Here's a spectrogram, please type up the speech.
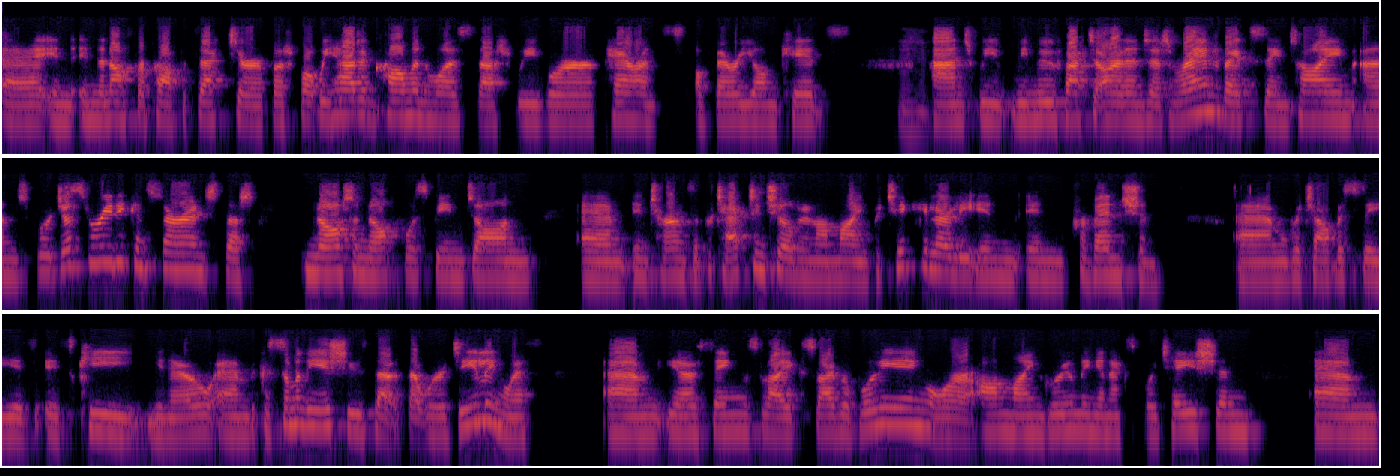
uh, in, in the not-for-profit sector. But what we had in common was that we were parents of very young kids. Mm-hmm. And we, we moved back to Ireland at around about the same time. And we're just really concerned that not enough was being done um, in terms of protecting children online, particularly in, in prevention, um, which obviously is, is key, you know, um, because some of the issues that, that we're dealing with, um, you know, things like cyberbullying or online grooming and exploitation, um,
